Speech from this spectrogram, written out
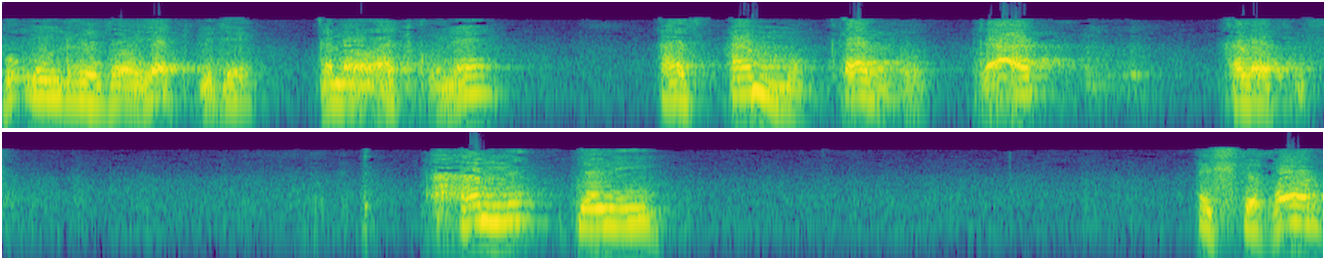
به اون رضایت بده قناعت کنه از هم و کرب و خلاص میشه. هم یعنی اشتغال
